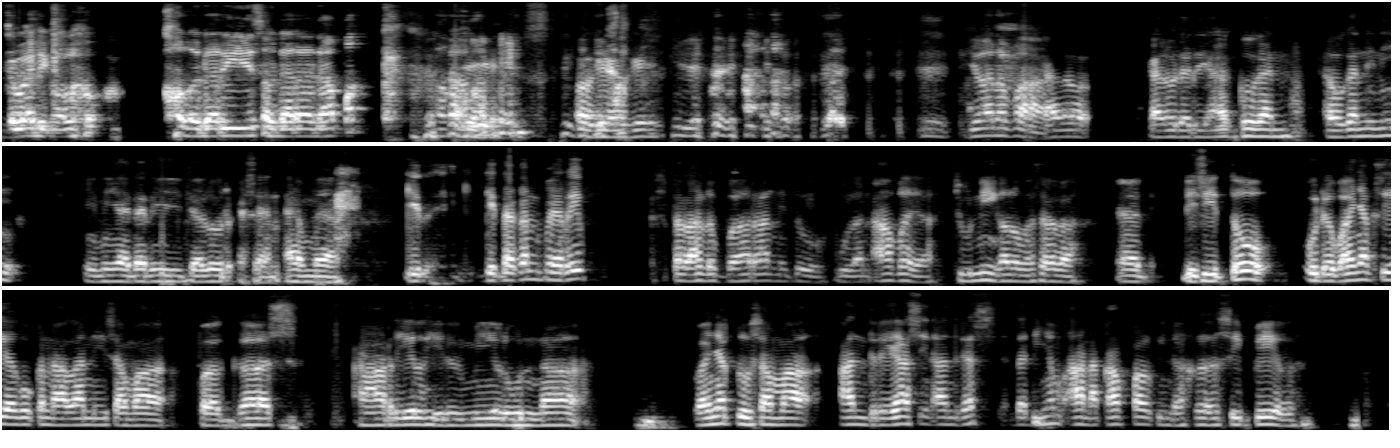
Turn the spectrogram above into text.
Coba nih kalau kalau dari saudara dapat apa Oke. Oke oke. Iya, iya. Gimana Pak? Kalau kalau dari aku kan, aku kan ini ini ya dari jalur SNM ya. Kita, kita kan verif setelah Lebaran itu bulan apa ya? Juni kalau nggak salah. Ya, di situ udah banyak sih aku kenalan nih sama Bagas, Ariel, Hilmi, Luna. Banyak tuh sama Andreas, ini Andreas tadinya anak kapal pindah ke sipil.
